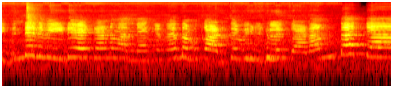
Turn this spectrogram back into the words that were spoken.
ഇതിന്റെ ഒരു വീഡിയോ ആയിട്ടാണ് നമുക്ക് അടുത്ത വീഡിയോയിൽ കാണാം. ടാറ്റ.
